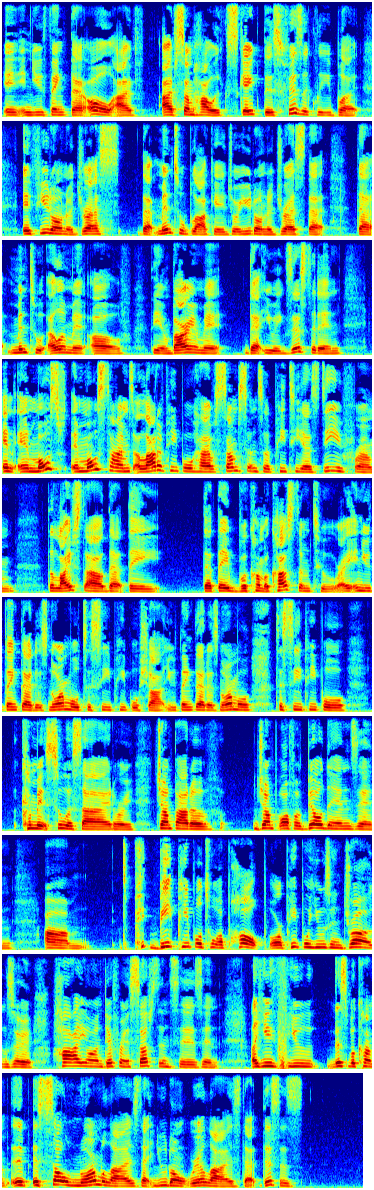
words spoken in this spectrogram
And and you think that, oh, I've I've somehow escaped this physically, but if you don't address that mental blockage or you don't address that that mental element of the environment that you existed in and and most and most times a lot of people have some sense of PTSD from the lifestyle that they that they become accustomed to, right? And you think that it's normal to see people shot. You think that it's normal to see people commit suicide or jump out of jump off of buildings and um beat people to a pulp or people using drugs or high on different substances and like you you this become it, it's so normalized that you don't realize that this is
